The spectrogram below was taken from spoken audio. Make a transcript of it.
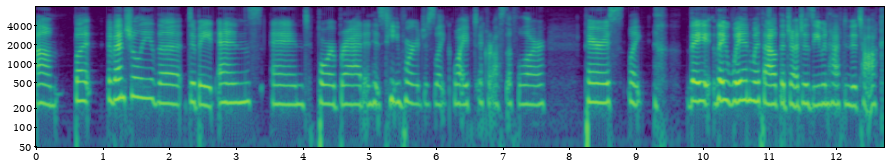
Um, but eventually the debate ends and poor Brad and his team were just like wiped across the floor. Paris like they they win without the judges even having to talk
